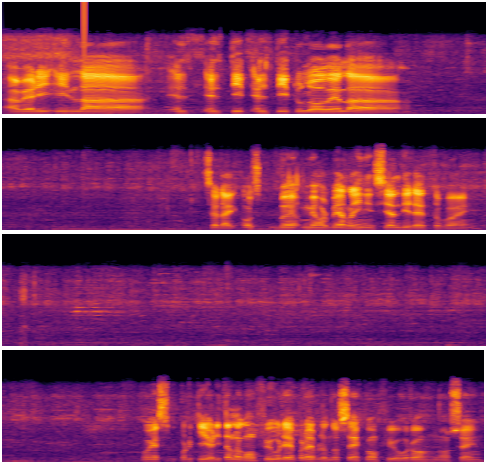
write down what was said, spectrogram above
A ver, y, la. El, el, el título de la. Será, mejor voy a reiniciar directo, pues. Pues, porque ahorita lo configuré, pero de pronto se desconfiguró, no sé.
